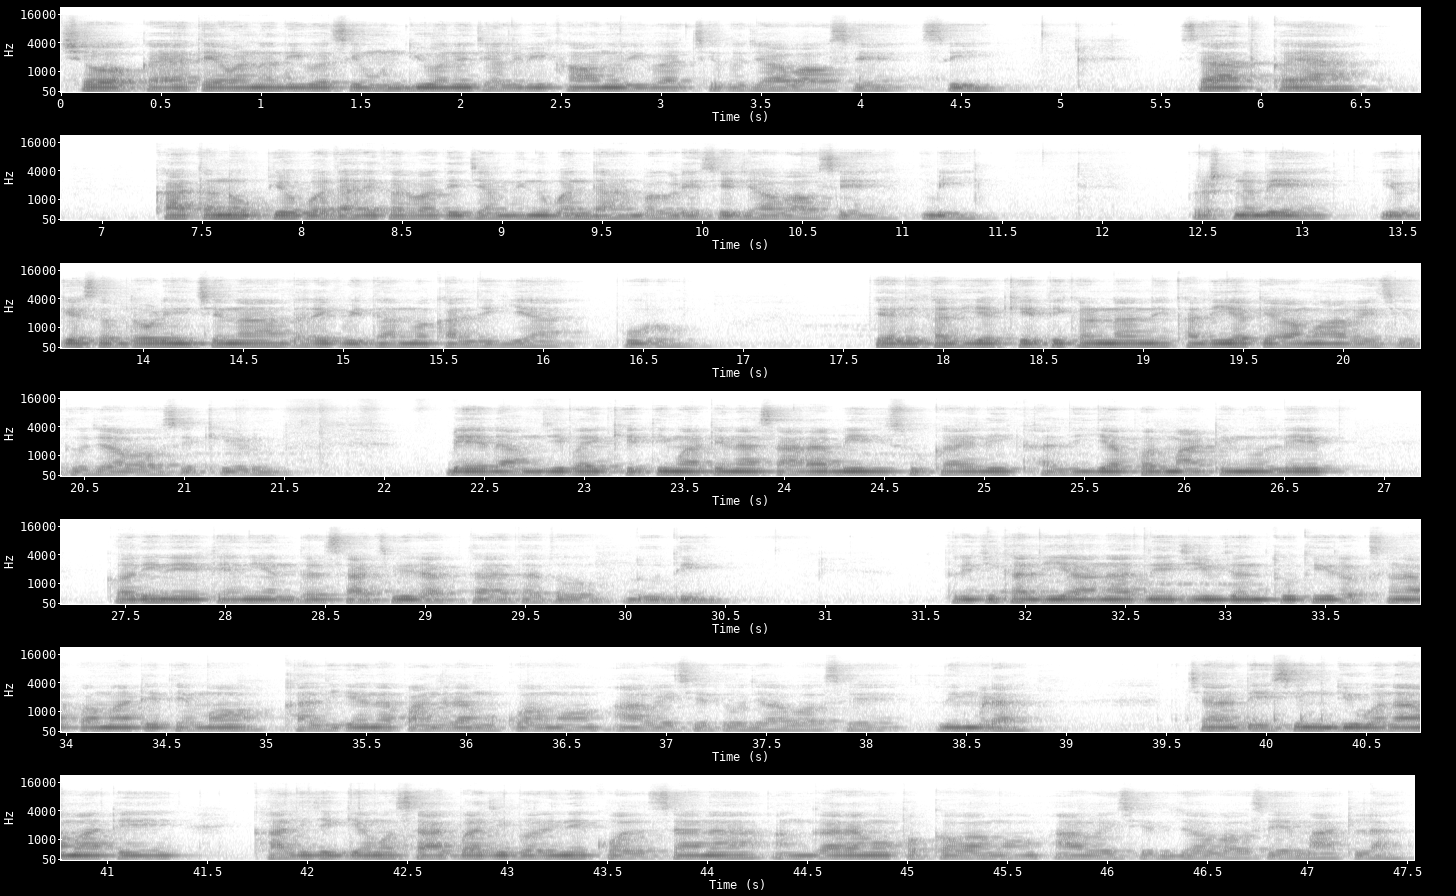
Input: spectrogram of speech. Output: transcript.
છ. કયા તહેવારના દિવસે ઊંધિયું અને જલેબી ખાવાનો રિવાજ છે? તો જવાબ આવશે સી. સાત. કયા ખાતરનો ઉપયોગ વધારે કરવાથી જમીનનું બંધારણ બગડે છે? જવાબ આવશે બી. પ્રશ્ન બે. યોગ્ય શબ્દોળી નીચેના દરેક વિધાનમાં ખાલી જગ્યા પૂરો. પહેલી ખાલી ખેતી કરનારને ખાલી કહેવામાં આવે છે. તો જવાબ આવશે ખેડૂત. બે દામજીભાઈ ખેતી માટેના સારા બીજ સુકાયેલી ખાલી પર માટીનો લેપ કરીને તેની અંદર સાચવી રાખતા હતા તો દૂધી. ત્રીજી ખાલિયા અનાજને જીવજંતુથી રક્ષણ આપવા માટે તેમાં ખાલિયાના પાંદડા મૂકવામાં આવે છે તો જવાબ આવશે લીમડા. ચાર દેશી ઊંધિયું બનાવવા માટે ખાલી જગ્યામાં શાકભાજી ભરીને કોલસાના અંગારામાં પકવવામાં આવે છે તો જવાબ આવશે માટલા.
